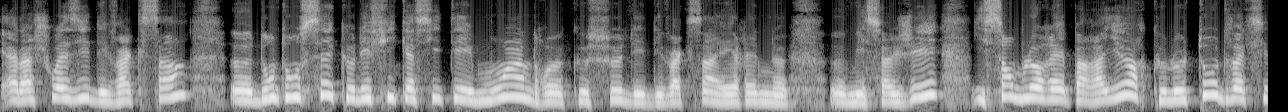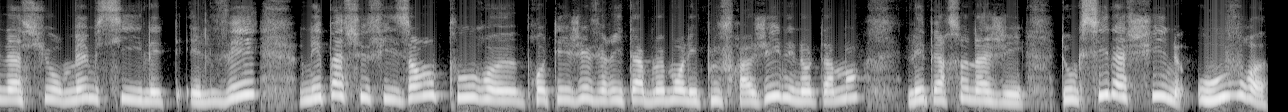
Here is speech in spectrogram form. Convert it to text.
Elle a choisi des vaccins euh, dont on sait que l'efficacité est moindre que ceux des, des vaccins ARN euh, messagers. Il semblerait par ailleurs que le taux de vaccination, même s'il est élevé, n'est pas suffisant pour euh, protéger véritablement les plus fragiles et notamment les personnes âgées. Donc si la Chine ouvre,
